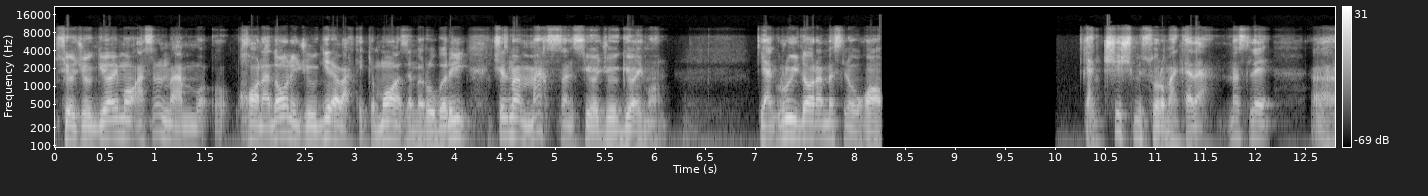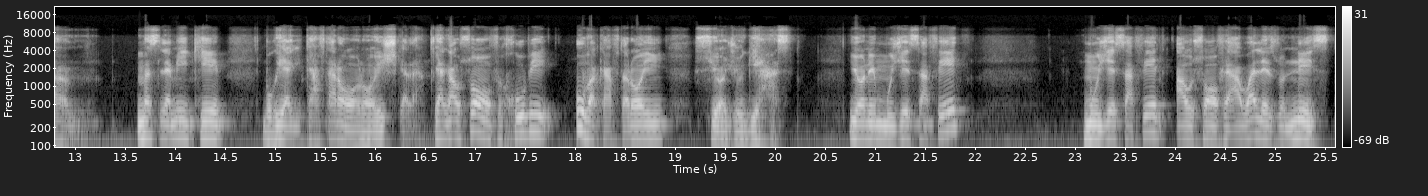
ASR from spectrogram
سیاجوگی های ما اصلا خاندان جوگی را وقتی که ما از روبری چیز من مخصوصا سیاجوگی های ما. یک روی داره مثل عقاب. یک چشم سرمکده مثل مثل می که بگو یک کفتر آرایش کرده. یک اوصاف خوبی او و کفترهای سیاجوگی هست. یعنی موجه سفید موجه سفید اوصاف اول از نیست.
